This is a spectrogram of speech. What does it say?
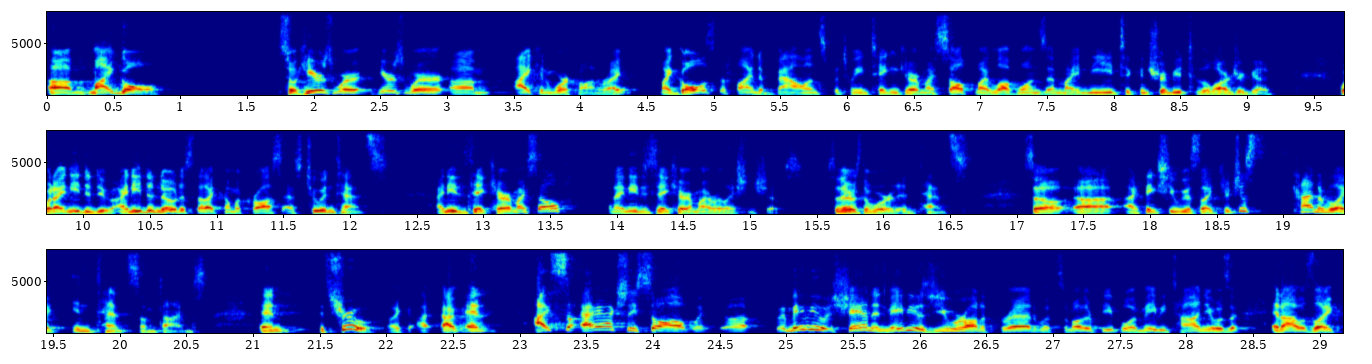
um, my goal. So here's where here's where um, I can work on. Right. My goal is to find a balance between taking care of myself, my loved ones, and my need to contribute to the larger good. What I need to do, I need to notice that I come across as too intense. I need to take care of myself, and I need to take care of my relationships. So there's the word intense. So uh, I think she was like, "You're just kind of like intense sometimes," and it's true. Like I, I and I saw, I actually saw, uh, maybe it was Shannon, maybe it was you were on a thread with some other people, and maybe Tanya was, and I was like,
